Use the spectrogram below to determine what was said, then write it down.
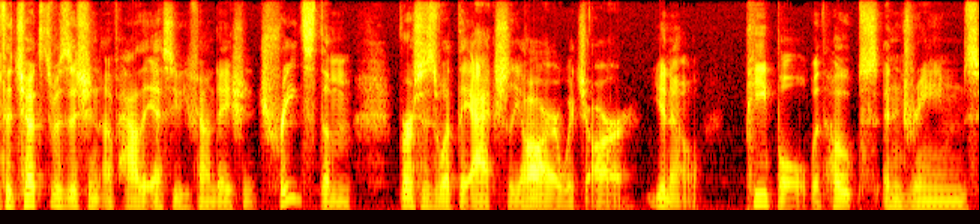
the juxtaposition of how the SCP Foundation treats them versus what they actually are, which are, you know, people with hopes and dreams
